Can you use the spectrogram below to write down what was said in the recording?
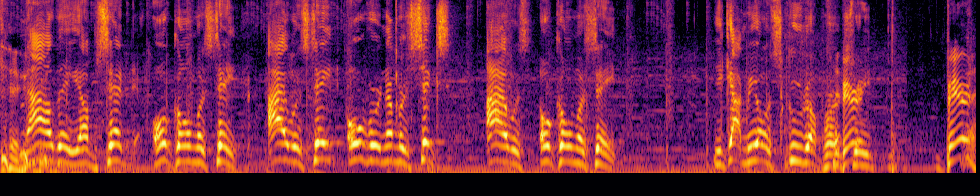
now they upset Oklahoma State. Iowa State over number six, Iowa, Oklahoma State. You got me all screwed up, Herb Bear- Street. Bear,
